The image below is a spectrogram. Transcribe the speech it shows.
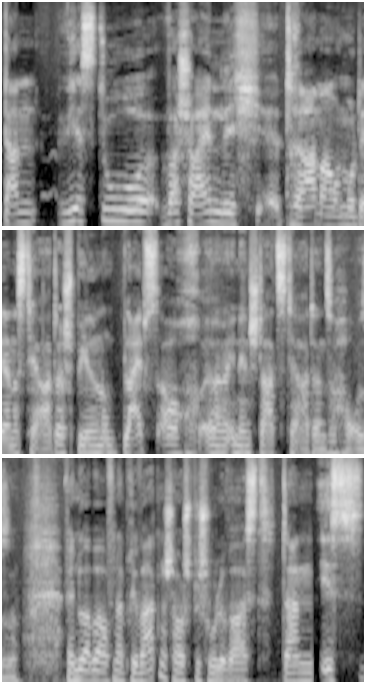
dann wirst du wahrscheinlich äh, Drama und modernes Theater spielen und bleibst auch äh, in den Staatstheatern zu Hause. Wenn du aber auf einer privaten Schauspielschule warst, dann ist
